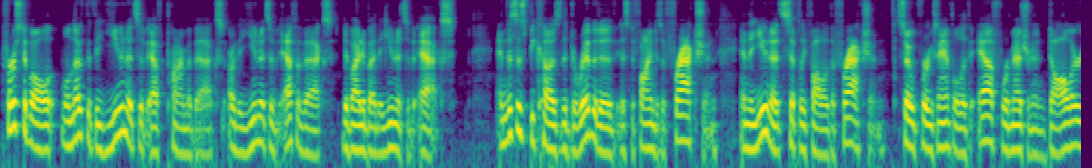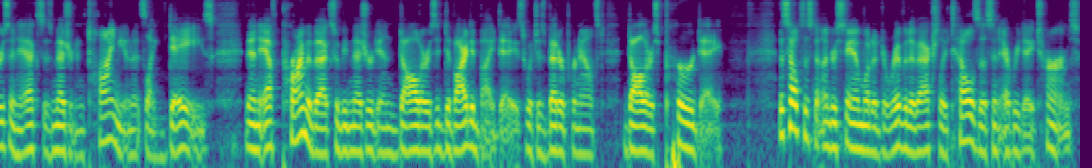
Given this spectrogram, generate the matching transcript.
First of all, we'll note that the units of f prime of x are the units of f of x divided by the units of x, and this is because the derivative is defined as a fraction, and the units simply follow the fraction. So, for example, if f were measured in dollars and x is measured in time units, like days, then f prime of x would be measured in dollars divided by days, which is better pronounced dollars per day. This helps us to understand what a derivative actually tells us in everyday terms.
